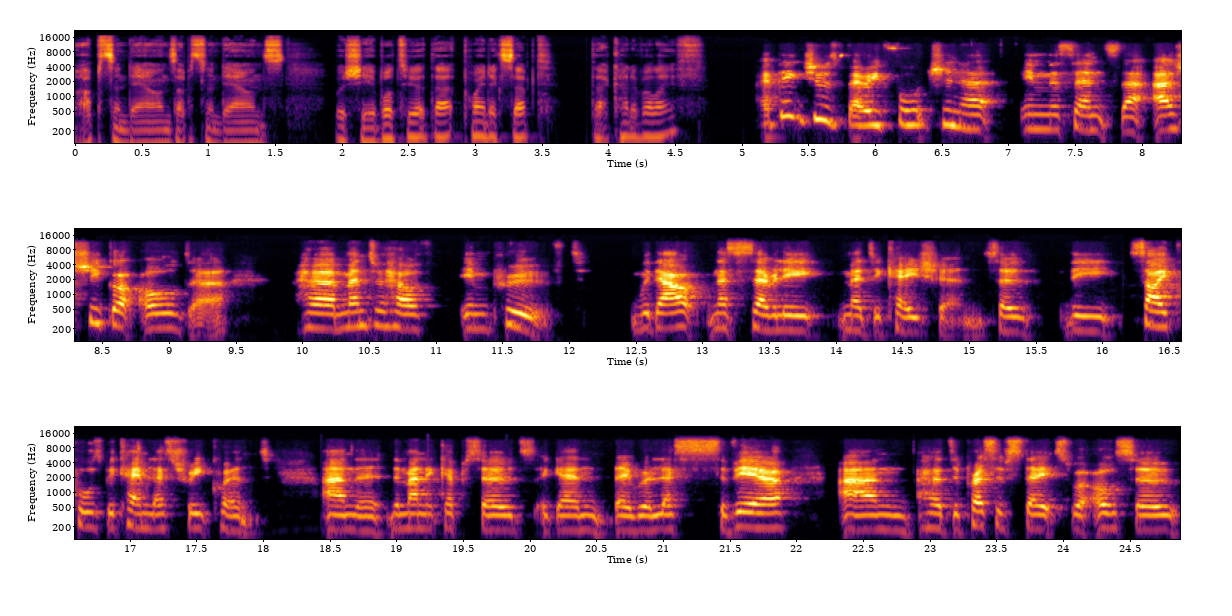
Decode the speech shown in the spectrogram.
ups and downs, ups and downs. Was she able to, at that point, accept that kind of a life? I think she was very fortunate in the sense that as she got older, her mental health improved without necessarily medication. So the cycles became less frequent and the, the manic episodes, again, they were less severe and her depressive states were also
